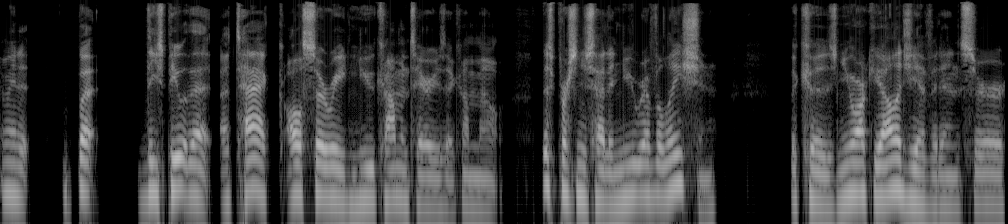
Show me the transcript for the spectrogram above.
I mean, it, but these people that attack also read new commentaries that come out. This person just had a new revelation because new archaeology evidence, or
